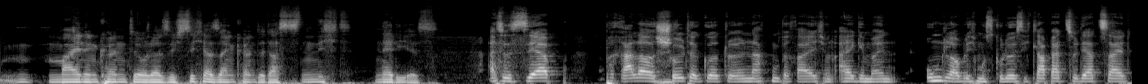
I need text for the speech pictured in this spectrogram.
meinen könnte oder sich sicher sein könnte, dass es nicht Neddy ist. Also sehr praller Schultergürtel, Nackenbereich und allgemein unglaublich muskulös. Ich glaube, er hat zu der Zeit,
